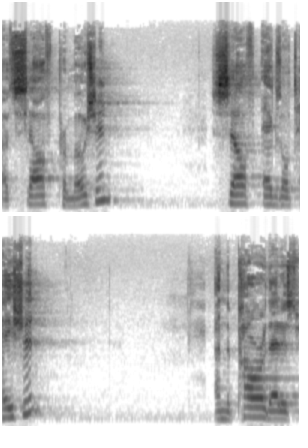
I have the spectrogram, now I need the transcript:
of self promotion self exaltation, and the power that is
